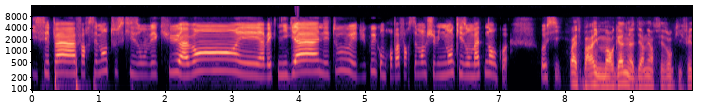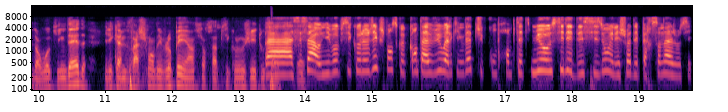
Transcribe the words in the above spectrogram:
il sait pas forcément tout ce qu'ils ont vécu avant et avec Negan et tout, et du coup il comprend pas forcément le cheminement qu'ils ont maintenant, quoi. Aussi. Ouais, c'est pareil, Morgan, la dernière saison qu'il fait dans Walking Dead, il est quand même vachement développé hein, sur sa psychologie et tout ça. Bah c'est ça. Au niveau psychologique, je pense que quand t'as vu Walking Dead, tu comprends peut-être mieux aussi les décisions et les choix des personnages aussi.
